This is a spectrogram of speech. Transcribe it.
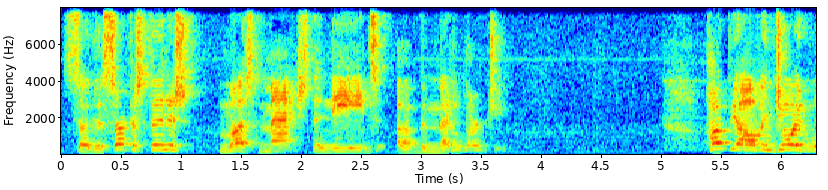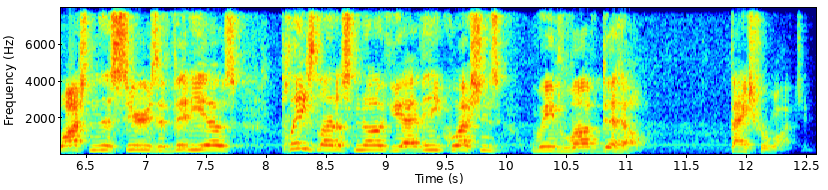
so the surface finish must match the needs of the metallurgy. Hope y'all have enjoyed watching this series of videos. Please let us know if you have any questions. We'd love to help. Thanks for watching.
